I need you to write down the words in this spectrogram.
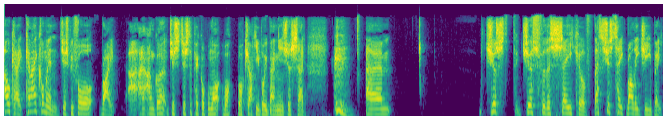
okay, can I come in just before? Right, I, I'm going to just just to pick up on what what, what Jackie Boy Bangings just said. um, just just for the sake of let's just take Rally GB,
